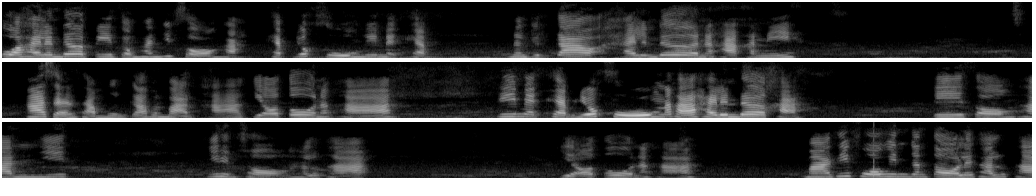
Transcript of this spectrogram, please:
ตัว Highlander ปี 2022 ค่ะ แคปยกสูง d m a x Cap 1.9 Highlander นะคะ คันนี้ 539,000 บาทค่ะ เกียร์ออโต้นะคะ d m a x Cap ยกสูงนะคะ Highlander ค่ะ ปี 2022 นะคะ ลูกค้า เกียร์ออโต้นะคะ มาที่โฟวินกันต่อเลยค่ะ ลูกค้า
